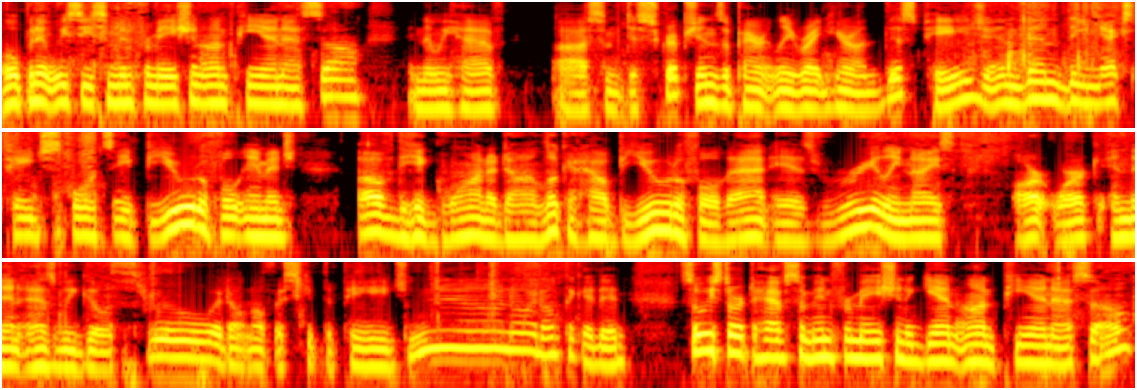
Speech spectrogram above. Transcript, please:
open it, we see some information on PNSO, and then we have uh, some descriptions apparently right here on this page. And then the next page sports a beautiful image of the Iguanodon. Look at how beautiful that is. Really nice artwork. And then as we go through, I don't know if I skipped a page. No, no, I don't think I did. So we start to have some information again on PNSO.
